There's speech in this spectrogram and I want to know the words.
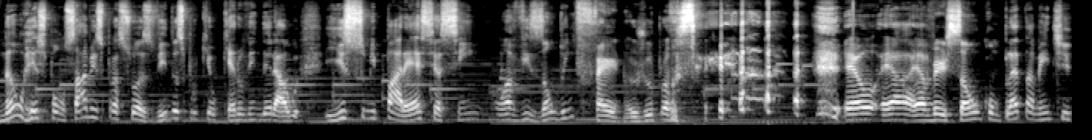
não responsáveis para suas vidas porque eu quero vender algo. E isso me parece assim uma visão do inferno, eu juro para você. é, é, a, é a versão completamente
